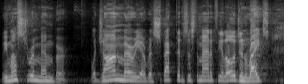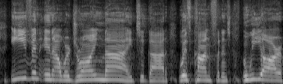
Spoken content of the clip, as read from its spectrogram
we must remember what John Murray, a respected systematic theologian, writes even in our drawing nigh to God with confidence, we are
